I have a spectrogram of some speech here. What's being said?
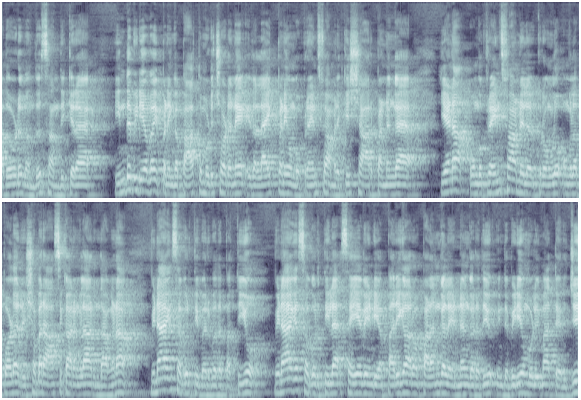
அதோடு வந்து சந்திக்கிறேன் இந்த வீடியோவை இப்போ நீங்கள் பார்த்து முடிச்ச உடனே இதை லைக் பண்ணி உங்கள் ஃப்ரெண்ட்ஸ் ஃபேமிலிக்கு ஷேர் பண்ணுங்கள் ஏன்னா உங்கள் ஃப்ரெண்ட்ஸ் ஃபேமிலியில் இருக்கிறவங்களும் உங்களை போல ரிஷப ராசிக்காரங்களாக இருந்தாங்கன்னா விநாயகர் சதுர்த்தி வருவதை பற்றியும் விநாயகர் சதுர்த்தியில் செய்ய வேண்டிய பரிகாரம் பலன்கள் என்னங்கிறதையும் இந்த வீடியோ மூலிமா தெரிஞ்சு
